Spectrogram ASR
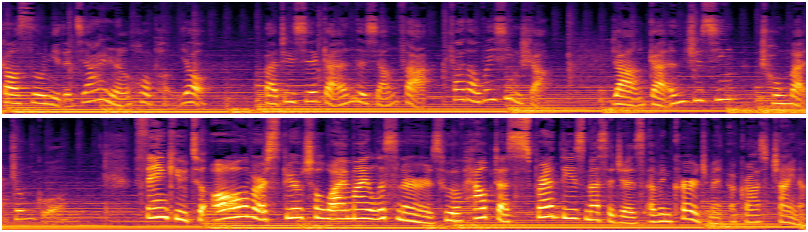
告诉你的家人或朋友，把这些感恩的想法发到微信上，让感恩之心充满中国。Thank you to all of our Spiritual Waimai listeners who have helped us spread these messages of encouragement across China.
